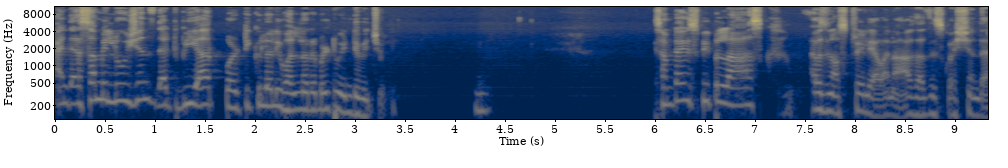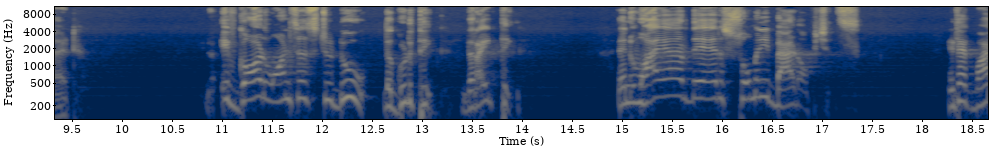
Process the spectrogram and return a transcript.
and there are some illusions that we are particularly vulnerable to individually. Sometimes people ask, I was in Australia when I was asked this question that if God wants us to do the good thing, the right thing, then why are there so many bad options? In fact, why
